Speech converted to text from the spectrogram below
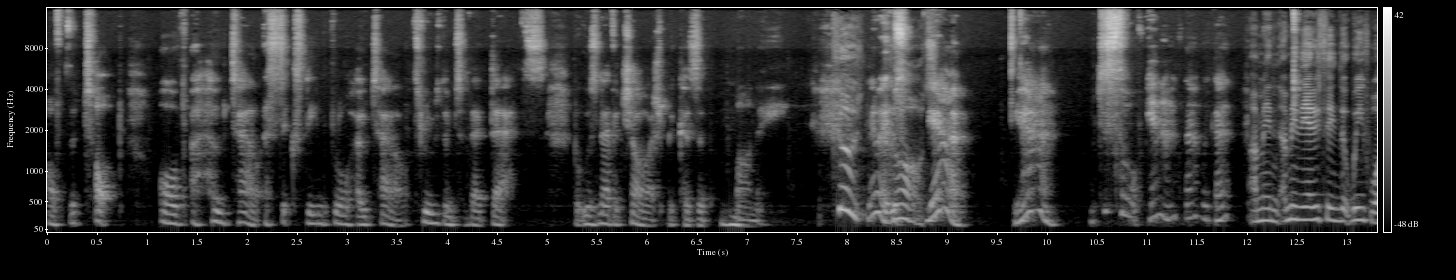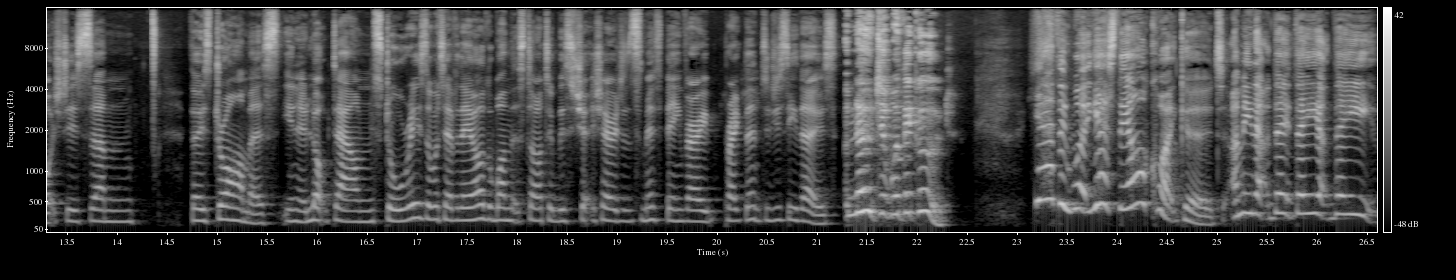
off the top of a hotel, a 16 floor hotel, threw them to their deaths, but was never charged because of money. Good Anyway, it was- God. yeah, yeah. I just thought, you know, there we go. I mean, I mean, the only thing that we've watched is um, those dramas, you know, lockdown stories or whatever they are. The one that started with Sh- Sheridan Smith being very pregnant. Did you see those? No, did, were they good? Yeah, they were. Yes, they are quite good. I mean, uh, they, they, they.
